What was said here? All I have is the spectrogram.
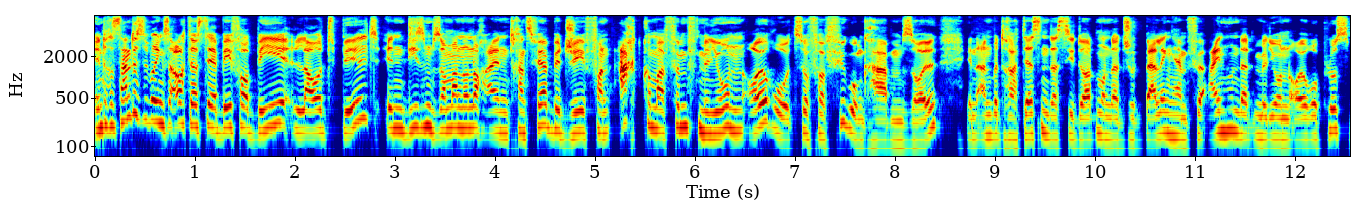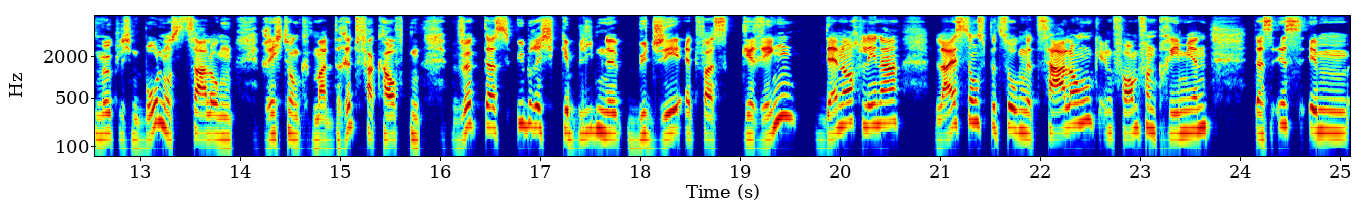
Interessant ist übrigens auch, dass der BVB laut Bild in diesem Sommer nur noch ein Transferbudget von 8,5 Millionen Euro zur Verfügung haben soll. In Anbetracht dessen, dass die Dortmunder Jude Bellingham für 100 Millionen Euro plus möglichen Bonuszahlungen Richtung Madrid verkauften, wirkt das übrig gebliebene Budget etwas gering. Dennoch, Lena, leistungsbezogene Zahlung in Form von Prämien, das ist im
